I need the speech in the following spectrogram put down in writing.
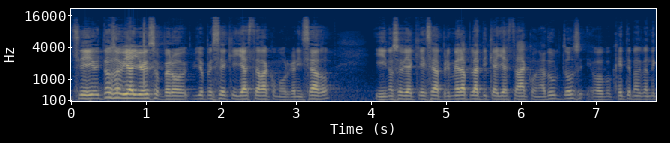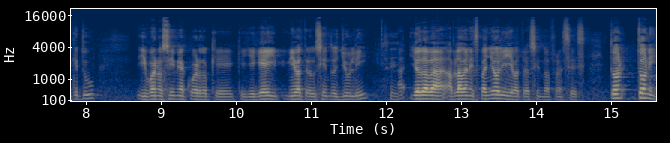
Sí, no sabía yo eso, pero yo pensé que ya estaba como organizado. y no sabía que esa primera plática ya estaba con adultos o gente más grande que tú. Y bueno, sí me acuerdo que, que llegué y me iba traduciendo Julie. Ah, Yo daba, hablaba en español y iba traduciendo a francés. Ton- Tony,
